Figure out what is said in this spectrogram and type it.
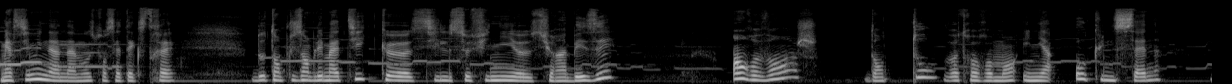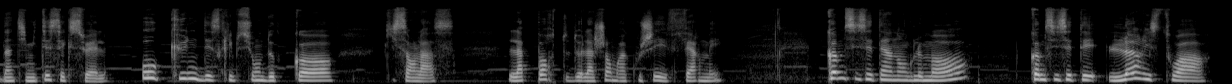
Merci Mina Namos pour cet extrait, d'autant plus emblématique que s'il se finit euh, sur un baiser. En revanche, dans tout votre roman, il n'y a aucune scène d'intimité sexuelle, aucune description de corps qui s'enlace. La porte de la chambre à coucher est fermée, comme si c'était un angle mort, comme si c'était leur histoire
